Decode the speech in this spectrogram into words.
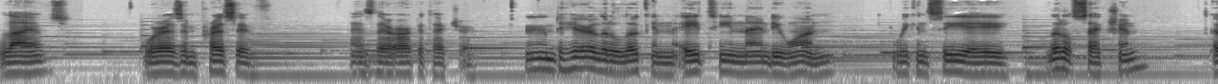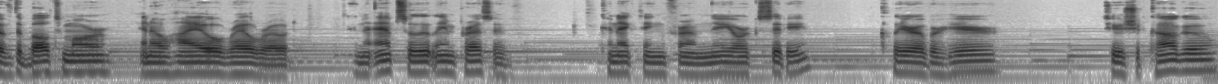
lives were as impressive as their architecture. Um, and here a little look in 1891, we can see a little section of the Baltimore and Ohio Railroad and absolutely impressive. Connecting from New York City, clear over here to Chicago,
